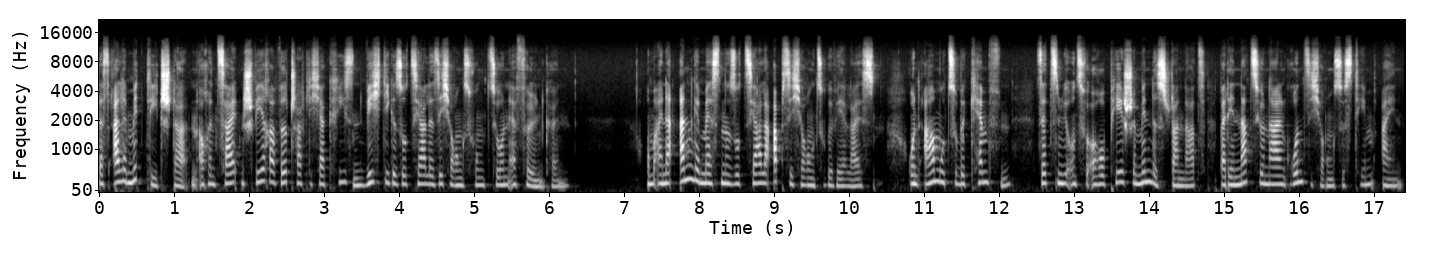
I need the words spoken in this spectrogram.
dass alle Mitgliedstaaten auch in Zeiten schwerer wirtschaftlicher Krisen wichtige soziale Sicherungsfunktionen erfüllen können. Um eine angemessene soziale Absicherung zu gewährleisten und Armut zu bekämpfen, setzen wir uns für europäische Mindeststandards bei den nationalen Grundsicherungssystemen ein.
